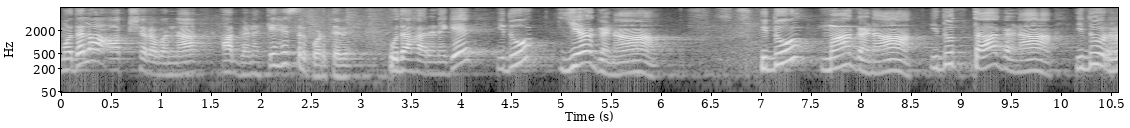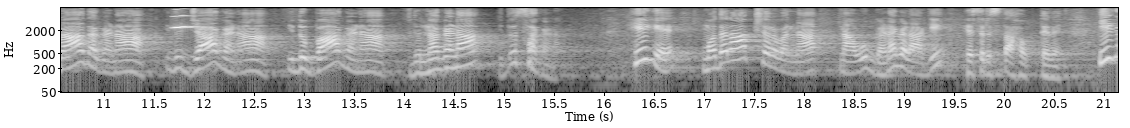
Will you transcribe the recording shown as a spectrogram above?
ಮೊದಲ ಅಕ್ಷರವನ್ನು ಆ ಗಣಕ್ಕೆ ಹೆಸರು ಕೊಡ್ತೇವೆ. ಉದಾಹರಣೆಗೆ, ಇದು ಯ ಗಣ ಇದು ಮ ಗಣ ಇದು ತ ಗಣ ಇದು ರಾದ ಗಣ ಇದು ಜಾಗಣ ಗಣ ಇದು ಬಾಗಣ, ಇದು ನಗಣ, ಇದು ಸಗಣ. ಹೀಗೆ ಮೊದಲಾಕ್ಷರವನ್ನು ನಾವು ಗಣಗಳಾಗಿ ಹೆಸರಿಸ್ತಾ ಹೋಗ್ತೇವೆ. ಈಗ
